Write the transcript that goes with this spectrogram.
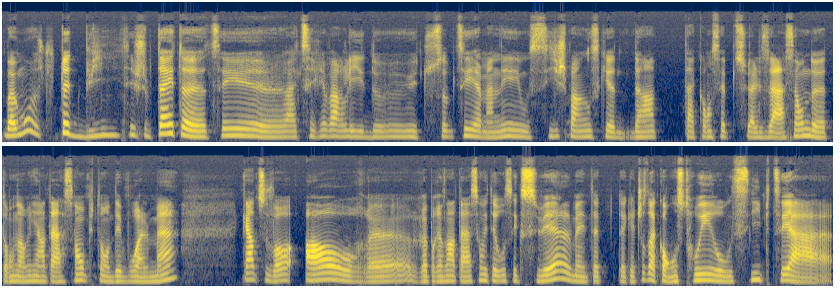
ben moi, je suis peut-être bi, je suis peut-être, euh, tu sais, euh, attirée vers les deux et tout ça. Tu sais, à un moment aussi, je pense que dans ta conceptualisation de ton orientation puis ton dévoilement, quand tu vas hors euh, représentation hétérosexuelle, ben, tu as, quelque chose à construire aussi, puis tu sais, à,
